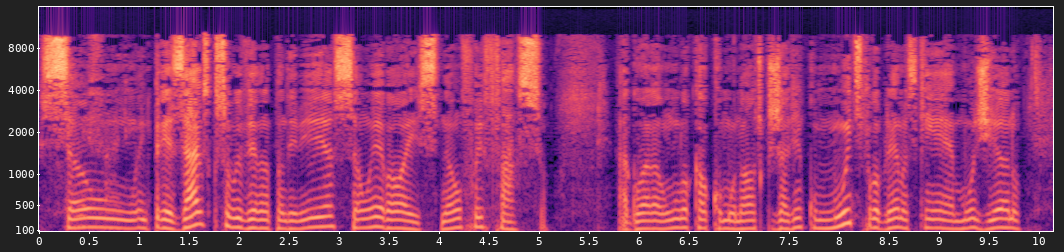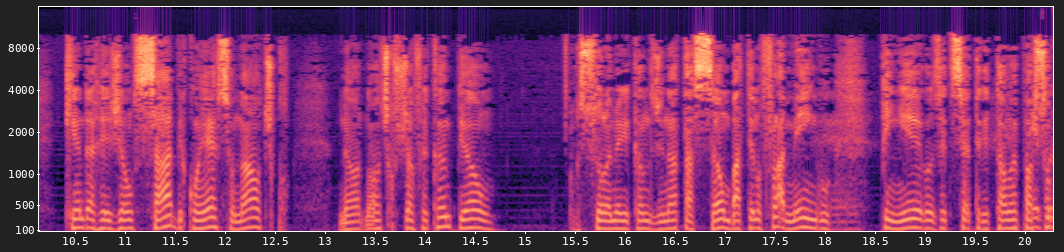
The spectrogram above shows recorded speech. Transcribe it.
são empresários que sobreviveram na pandemia, são heróis, não foi fácil. Agora, um local como o Náutico já vinha com muitos problemas, quem é mogiano, quem é da região sabe, conhece o Náutico, o Náutico já foi campeão sul-americano de natação, batendo Flamengo. Pinheiros, etc e tal, mas passou,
